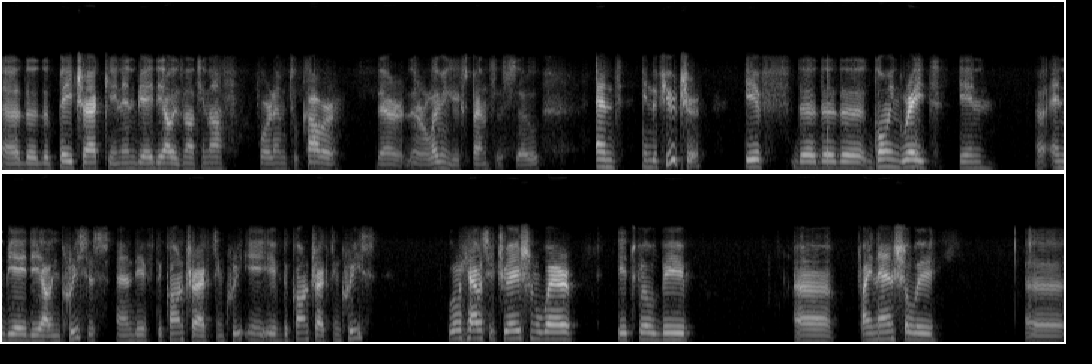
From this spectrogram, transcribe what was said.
uh, the the paycheck in NBA DL is not enough for them to cover their their living expenses. So, and in the future, if the the the going rate in uh, NBA DL increases and if the contracts increase if the contracts increase, we'll have a situation where it will be uh, financially uh,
